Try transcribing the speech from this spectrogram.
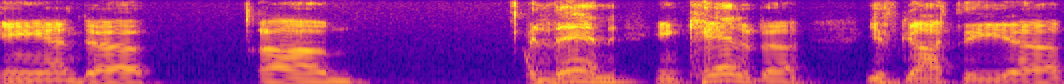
and uh, um, and then in Canada you've got the uh,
